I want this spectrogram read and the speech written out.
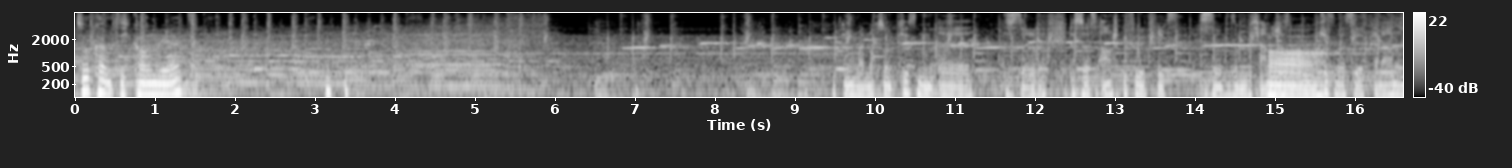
zukünftig kommen wird. Irgendwann noch so ein Kissen, äh, das so, dass du das Arschgefühl kriegst. Das ist so, so ein mechanisches Oh. Kissen, was dir, keine Ahnung.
